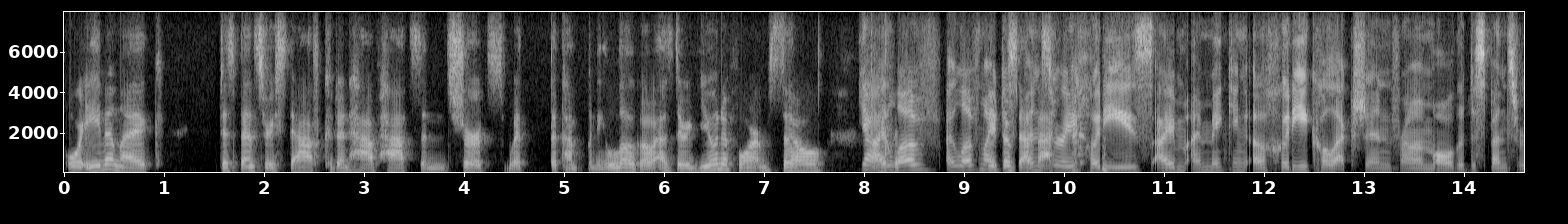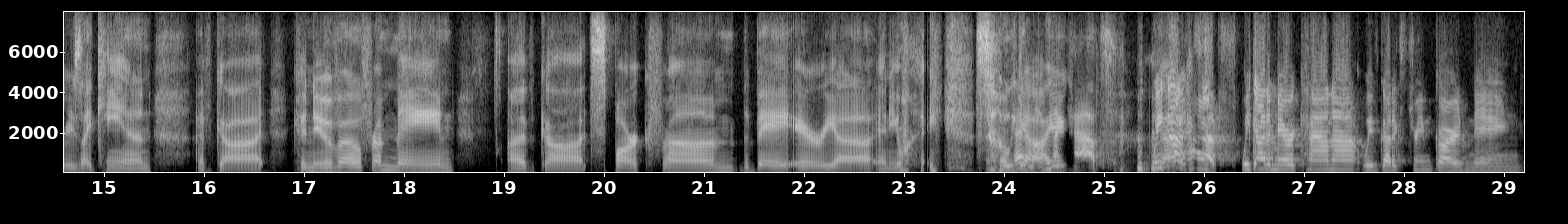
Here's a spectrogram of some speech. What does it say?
or even like dispensary staff couldn't have hats and shirts with the company logo as their uniform so yeah, I love I love my dispensary hoodies. I'm I'm making a hoodie collection from all the dispensaries I can. I've got Canuvo from Maine. I've got Spark from the Bay Area. Anyway, so I yeah, I, hats. we got hats. We got Americana. We've got Extreme Gardening.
